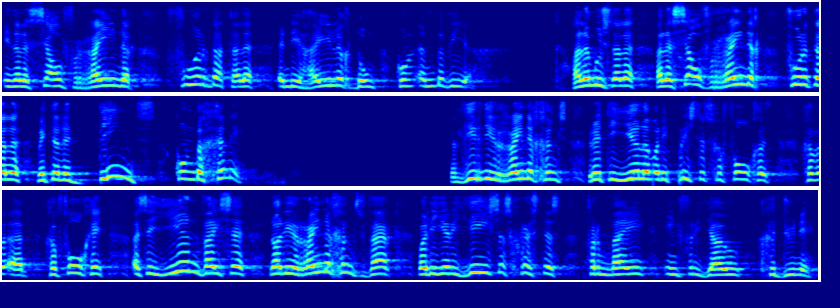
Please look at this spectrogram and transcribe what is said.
en hulle self reinig voordat hulle in die heiligdom kon inbeweeg. Hulle moes hulle hulle self reinig voordat hulle met hulle diens kon begin het. Nou hierdie reinigingsrituele wat die priesters gevolg is ge, uh, gevolg het is 'n heenwyse na die reinigingswerk wat die Here Jesus Christus vir my en vir jou gedoen het.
